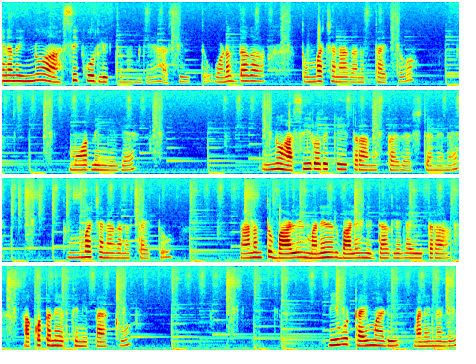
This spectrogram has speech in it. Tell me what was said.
ಏನಂದರೆ ಇನ್ನೂ ಹಸಿ ಕೂದಲಿತ್ತು ನನಗೆ ಹಸಿ ಇತ್ತು. ಒಣಗಿದಾಗ ತುಂಬ ಚೆನ್ನಾಗಿ ಅನ್ನಿಸ್ತಾ ಇತ್ತು ಮಾರ್ನಿಂಗಿಗೆ ಇನ್ನೂ ಹಸಿ ಇರೋದಕ್ಕೆ ಈ ಥರ ಅನ್ನಿಸ್ತಾ ಇದೆ ಅಷ್ಟೇನೆ ತುಂಬ ಚೆನ್ನಾಗಿ ಅನ್ನಿಸ್ತಾ ಇತ್ತು. ನಾನಂತೂ ಬಾಳೆಹಣ್ಣು, ಮನೆಯಲ್ಲಿ ಬಾಳೆಹಣ್ಣು ಇದ್ದಾಗಲೆಲ್ಲ ಈ ಥರ ಹಾಕೋತಾನೆ ಇರ್ತೀನಿ ಪ್ಯಾಕು ನೀವು ಟ್ರೈ ಮಾಡಿ ಮನೆಯಲ್ಲಿ.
